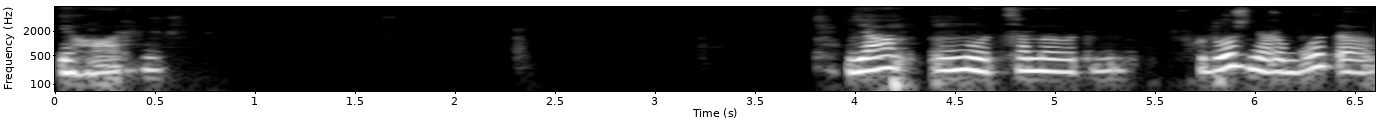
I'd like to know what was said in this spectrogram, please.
і гарні. Я, ну, саме от художня робота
